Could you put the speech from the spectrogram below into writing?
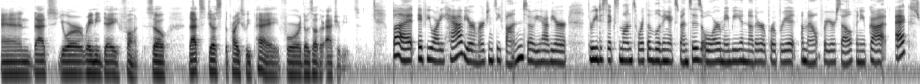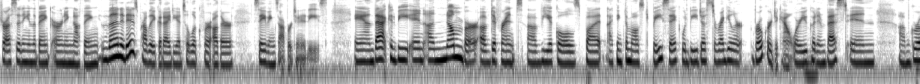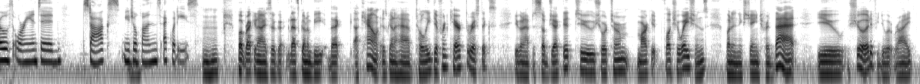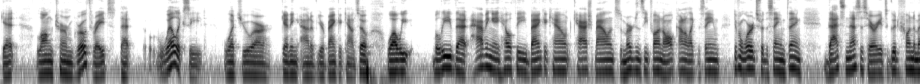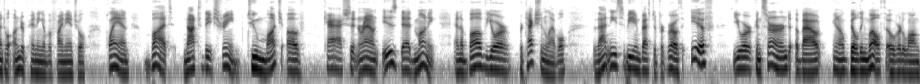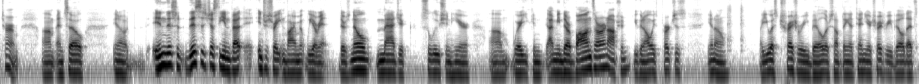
and that's your rainy day fund. So that's just the price we pay for those other attributes. But if you already have your emergency fund, so you have your three to six months worth of living expenses, or maybe another appropriate amount for yourself, and you've got extra sitting in the bank earning nothing, then it is probably a good idea to look for other savings opportunities. And that could be in a number of different uh, vehicles, but I think the most basic would be just a regular brokerage account where you could invest in um, growth oriented stocks, mutual funds, equities. Mm-hmm. but recognize they're that's going to be that account is going to have totally different characteristics. You're going to have to subject it to short-term market fluctuations, but in exchange for that, you should, if you do it right, get long-term growth rates that well exceed what you are getting out of your bank account. So while we believe that having a healthy bank account, cash balance, emergency fund, all kind of like the same, different words for the same thing, that's necessary. It's a good fundamental underpinning of a financial plan, but not to the extreme. Too much of cash sitting around is dead money. And above your protection level, that needs to be invested for growth if you're concerned about you know building wealth over the long term. Um, and so, you know, in this this is just the inve- interest rate environment we are in. There's no magic solution here um, where you can. I mean, there are bonds are an option. You can always purchase, you know, a U.S. Treasury bill or something, a 10-year Treasury bill that's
